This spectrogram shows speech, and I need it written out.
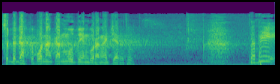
Sedekah keponakanmu tuh yang kurang ajar tuh tapi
